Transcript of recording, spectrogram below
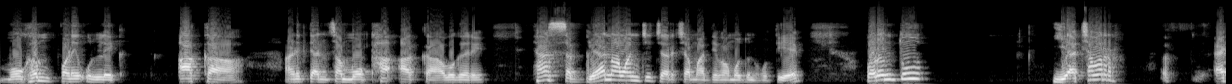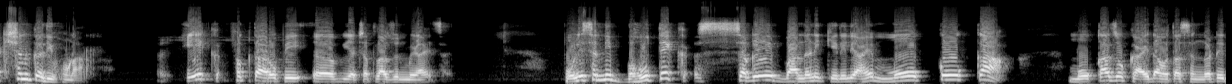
मोघमपणे उल्लेख आका आणि त्यांचा मोठा आका वगैरे ह्या सगळ्या नावांची चर्चा माध्यमामधून होतीये. परंतु याच्यावर ऍक्शन कधी होणार? एक फक्त आरोपी याच्यातला अजून मिळायचा आहे. पोलिसांनी बहुतेक सगळी बांधणी केलेली आहे. मोकोका मोका जो कायदा होता संघटित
